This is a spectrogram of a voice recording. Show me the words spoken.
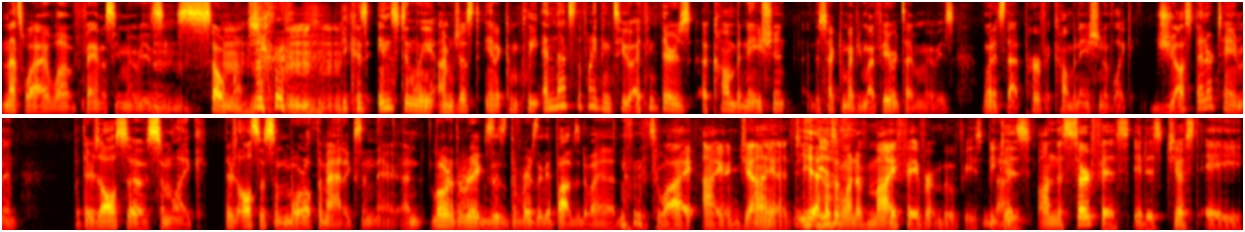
And that's why I love fantasy movies mm-hmm. so mm-hmm. much. Mm-hmm. because instantly I'm just in a complete and that's the funny thing too. I think there's a combination this actually might be my favorite type of movies, when it's that perfect combination of like just entertainment, but there's also some like there's also some moral thematics in there. And Lord of the Rings is the first thing that pops into my head. it's why Iron Giant Yeah. is one of my favorite movies because on the surface it is just a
